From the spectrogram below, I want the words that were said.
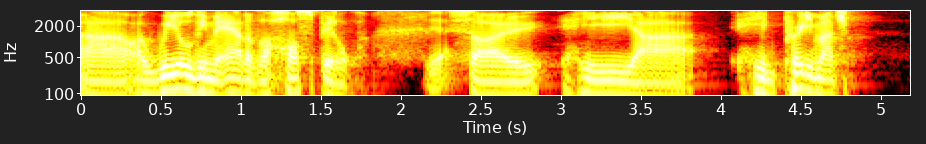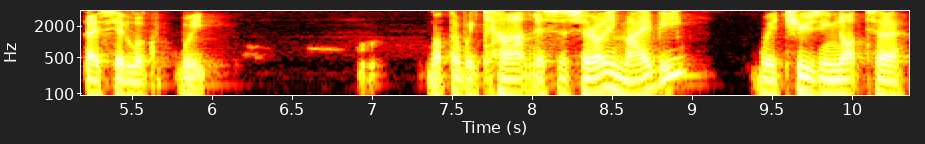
Uh, I wheeled him out of the hospital, Yeah. so he uh, he'd pretty much. They said, "Look, we not that we can't necessarily. Maybe we're choosing not to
